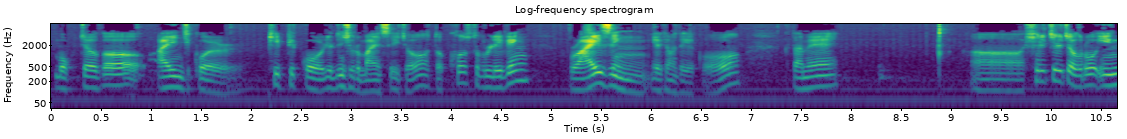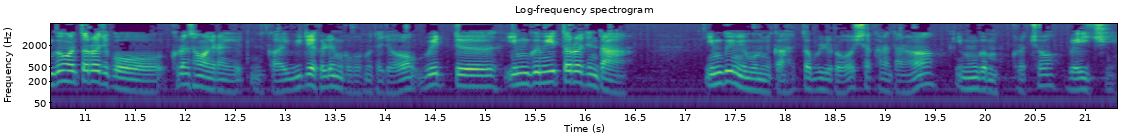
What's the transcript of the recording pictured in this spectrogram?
목적어 ing골, pp골 이런 식으로 많이 쓰이죠. 또 cost of living rising 이렇게 하면 되겠고 그 다음에 어, 실질적으로 임금은 떨어지고 그런 상황이라니까 위에 걸리는 거 보면 되죠. with 임금이 떨어진다. 임금이 뭡니까? W로 시작하는 단어. 임금. 그렇죠. wage.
